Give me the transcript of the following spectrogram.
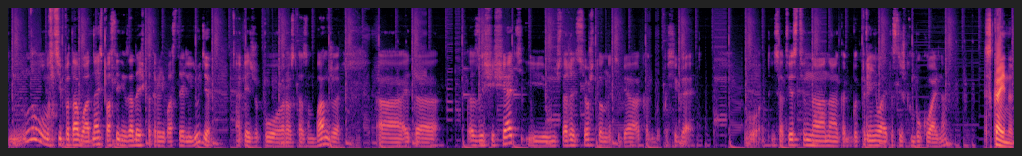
ну, типа того, одна из последних задач, которые поставили люди, опять же, по рассказам Банжи, а, это защищать и уничтожать все, что на тебя как бы посягает. Вот. И, соответственно, она как бы приняла это слишком буквально. Скайнет.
